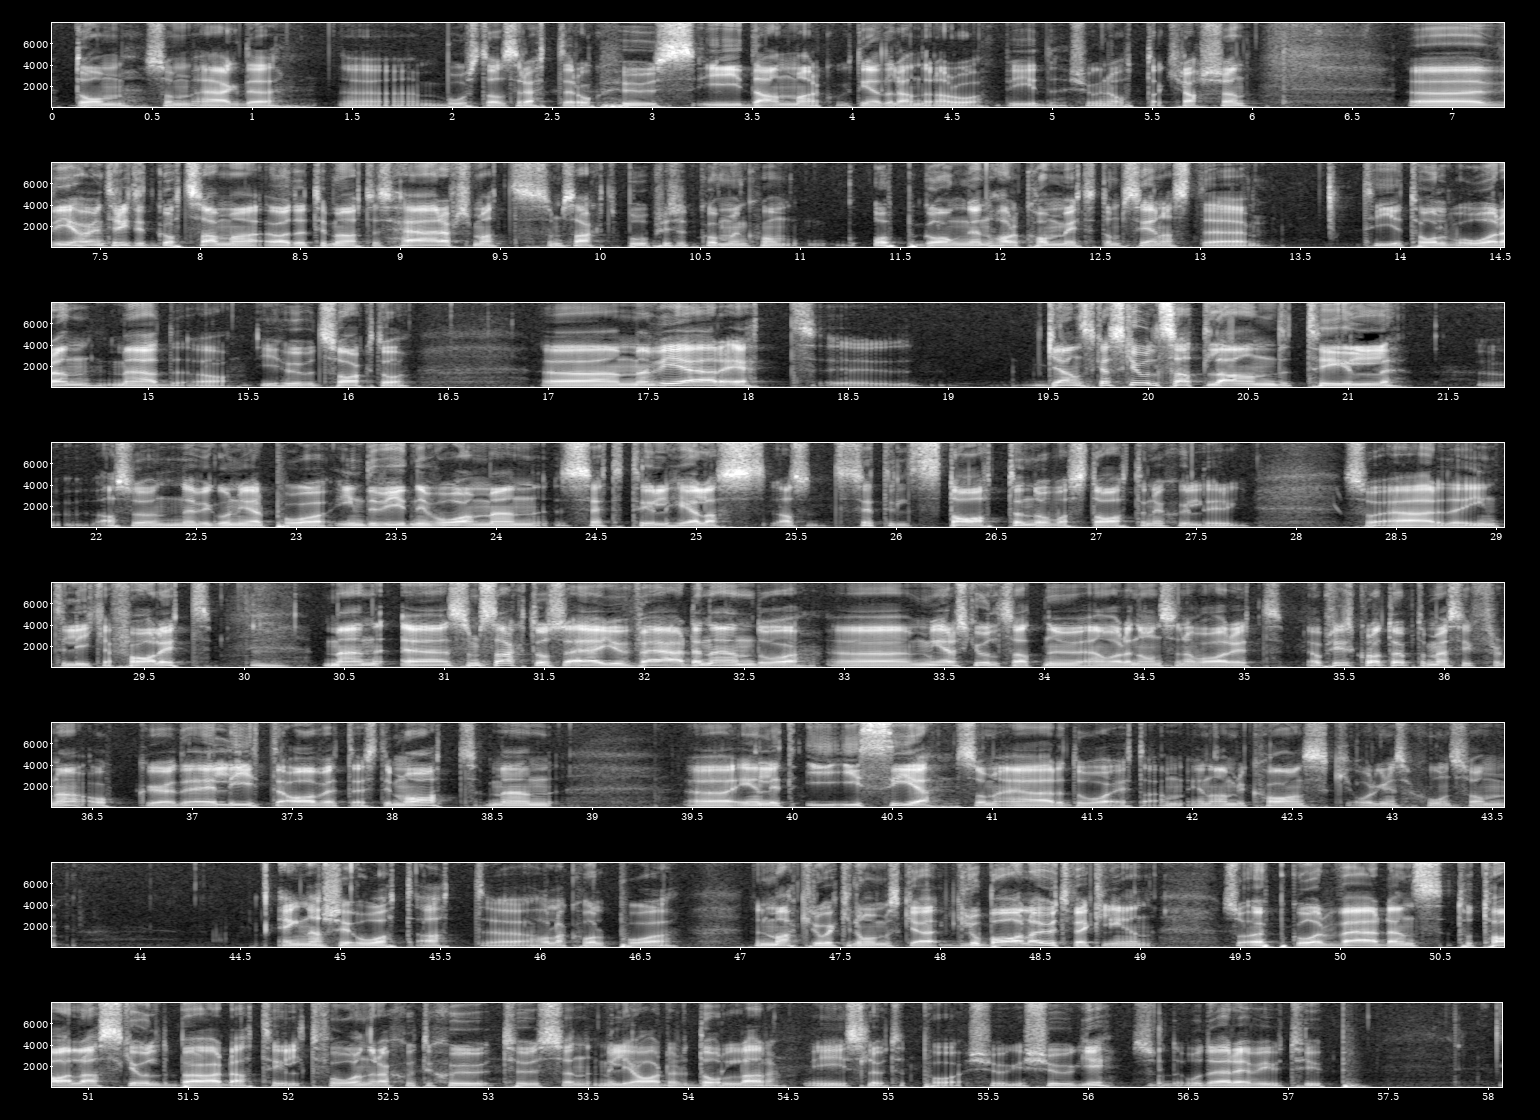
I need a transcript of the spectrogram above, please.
de som ägde eh, bostadsrätter och hus i Danmark och Nederländerna då vid 2008-kraschen. Eh, vi har inte riktigt gått samma öde till mötes här eftersom att som sagt boprisuppgången kom, uppgången har kommit de senaste 10-12 åren med ja, i huvudsak då. Eh, men vi är ett eh, ganska skuldsatt land till alltså när vi går ner på individnivå, men sett till hela, alltså sett till staten då, vad staten är skyldig, så är det inte lika farligt. Mm. Men eh, som sagt då så är ju världen ändå eh, mer skuldsatt nu än vad det någonsin har varit. Jag har precis kollat upp de här siffrorna och eh, det är lite av ett estimat, men eh, enligt IIC, som är då ett, en amerikansk organisation som ägnar sig åt att eh, hålla koll på den makroekonomiska globala utvecklingen, så uppgår världens totala skuldbörda till 277 000 miljarder dollar i slutet på 2020. Så, och där är vi ju typ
